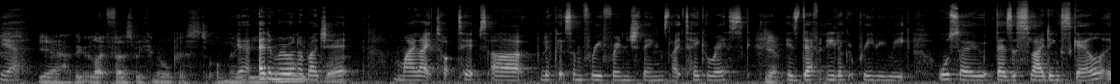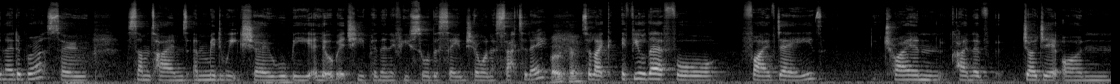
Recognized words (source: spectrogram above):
Yeah. Yeah, I think like first week in August or maybe Yeah, Edinburgh on a budget. My like top tips are look at some free fringe things like take a risk. Yeah. Is definitely look at preview week. Also, there's a sliding scale in Edinburgh, so sometimes a midweek show will be a little bit cheaper than if you saw the same show on a Saturday. Okay. So like if you're there for five days, try and kind of judge it on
